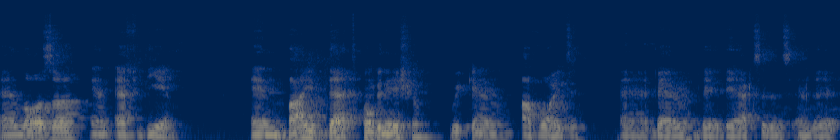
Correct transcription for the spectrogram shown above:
uh, LOSA, and FDM. And by that combination, we can avoid uh, better the, the accidents and the,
